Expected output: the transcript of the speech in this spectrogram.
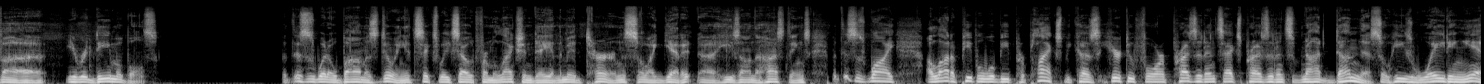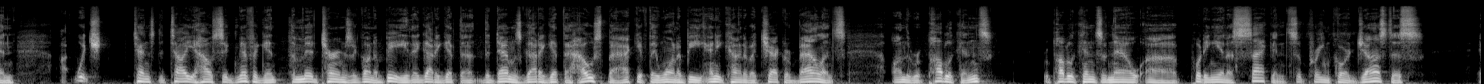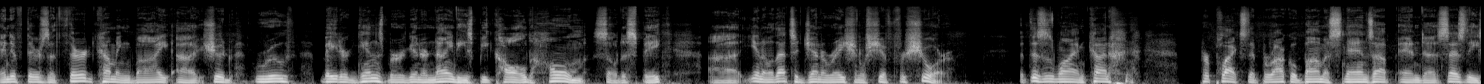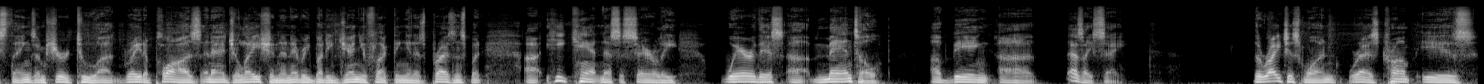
irredeemables. But this is what Obama's doing. It's six weeks out from Election Day in the midterms, so I get it. Uh, he's on the hustings. But this is why a lot of people will be perplexed because heretofore presidents, ex presidents have not done this. So he's wading in, uh, which tends to tell you how significant the midterms are going to be. They got to get the, the Dems got to get the House back if they want to be any kind of a check or balance on the Republicans. Republicans are now uh, putting in a second Supreme Court justice. And if there's a third coming by, uh, should Ruth Bader Ginsburg in her 90s be called home, so to speak. Uh, you know, that's a generational shift for sure. But this is why I'm kind of perplexed that Barack Obama stands up and uh, says these things. I'm sure to uh, great applause and adulation and everybody genuflecting in his presence, but uh, he can't necessarily wear this uh, mantle of being, uh, as I say, the righteous one, whereas Trump is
